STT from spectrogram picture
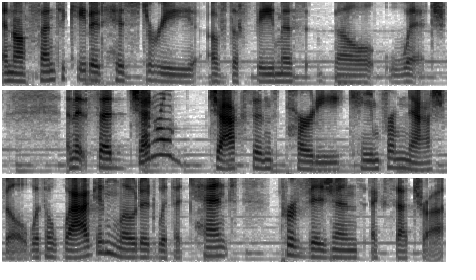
An Authenticated History of the Famous Bell Witch. And it said General Jackson's party came from Nashville with a wagon loaded with a tent, provisions, etc.,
